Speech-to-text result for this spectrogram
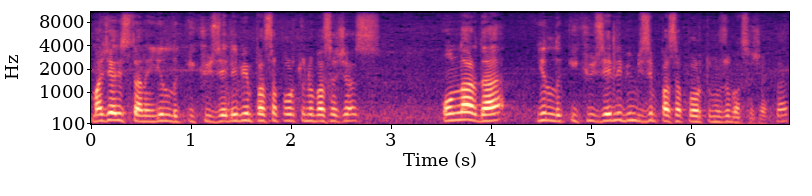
Macaristan'ın yıllık 250 bin pasaportunu basacağız. Onlar da yıllık 250 bin bizim pasaportumuzu basacaklar.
